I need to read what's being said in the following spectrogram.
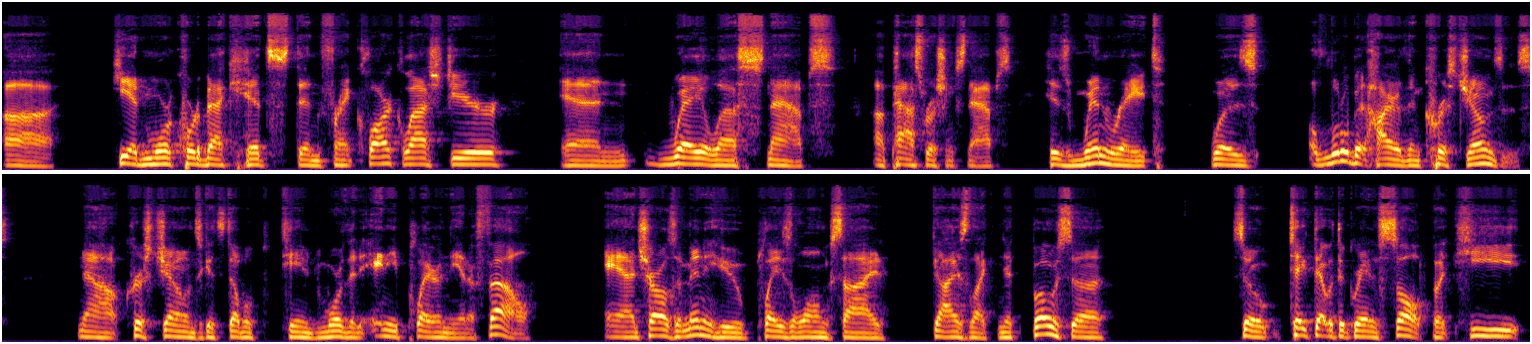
Uh, he had more quarterback hits than Frank Clark last year and way less snaps, uh, pass rushing snaps his win rate was a little bit higher than Chris Jones's. Now, Chris Jones gets double teamed more than any player in the NFL. And Charles Omenihu plays alongside guys like Nick Bosa. So take that with a grain of salt. But he,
